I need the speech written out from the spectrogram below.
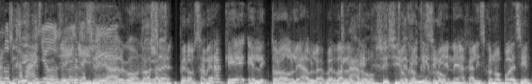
unos de- y caballos, estrategia. los de aquí. Sí, algo, no sé. pero saber a qué electorado le habla, ¿verdad? Claro, Porque sí, sí, Yo creo que si viene a Jalisco no puede decir,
